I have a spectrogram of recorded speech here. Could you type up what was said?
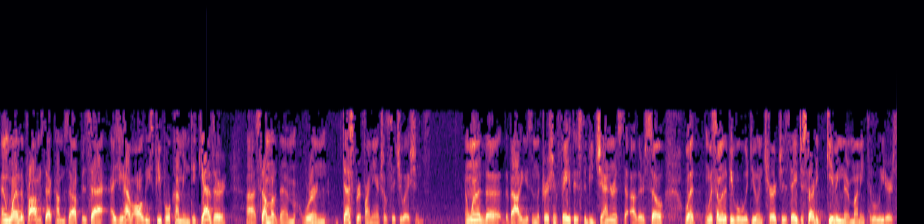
And one of the problems that comes up is that as you have all these people coming together, uh, some of them were in desperate financial situations. And one of the, the values in the Christian faith is to be generous to others. So what, what some of the people would do in church is they just started giving their money to the leaders.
